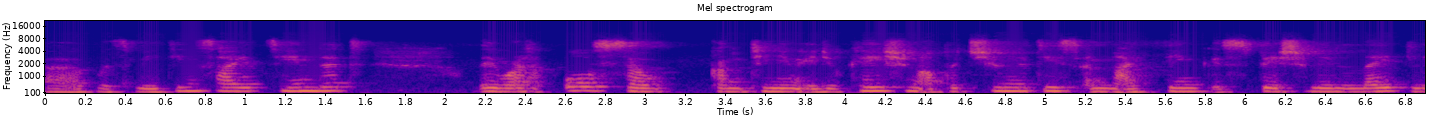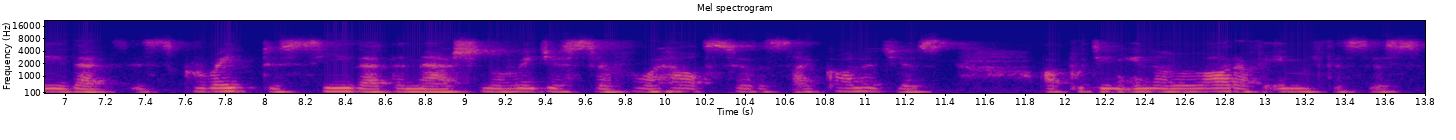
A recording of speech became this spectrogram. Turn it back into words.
uh, with meetings I attended. There were also continuing education opportunities. And I think especially lately that it's great to see that the National Register for Health Service Psychologists are putting in a lot of emphasis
